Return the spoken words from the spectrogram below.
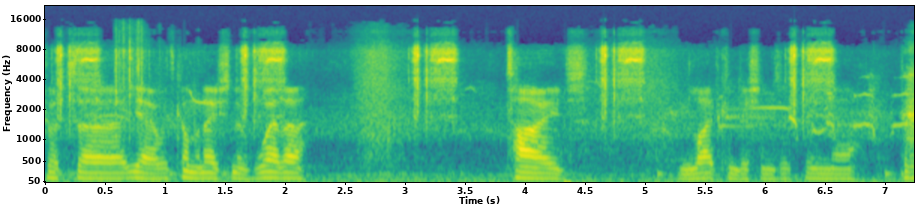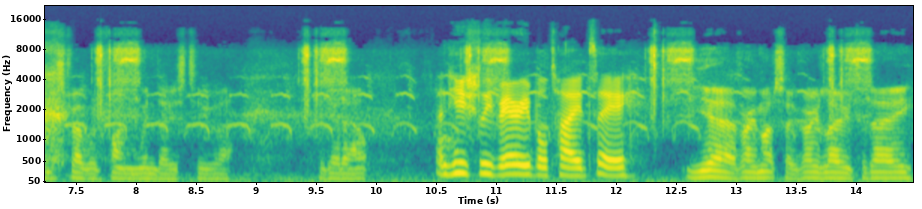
but uh, yeah, with combination of weather, tides, and light conditions, it's been uh, a bit of a struggle finding windows to uh, to get out. And hugely variable tides, eh? Yeah, very much so. Very low today,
